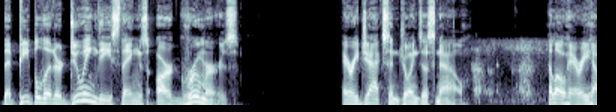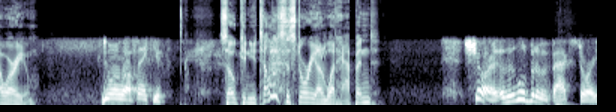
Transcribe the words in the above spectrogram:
that people that are doing these things are groomers. Harry Jackson joins us now. Hello, Harry. How are you? Doing well, thank you. So, can you tell us the story on what happened? Sure. A little bit of a backstory.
